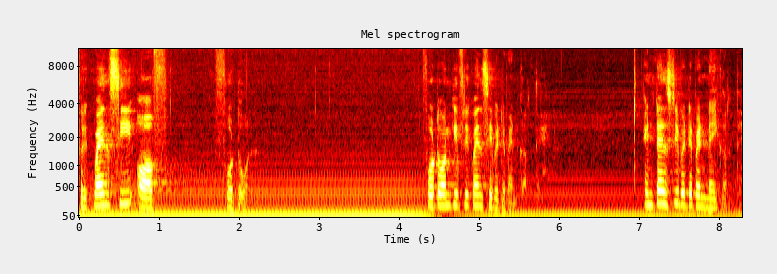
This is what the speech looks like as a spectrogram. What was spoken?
frequency of photon photon की फ्रीक्वेंसी पे डिपेंड करते हैं। इंटेंसिटी पे डिपेंड नहीं करते।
